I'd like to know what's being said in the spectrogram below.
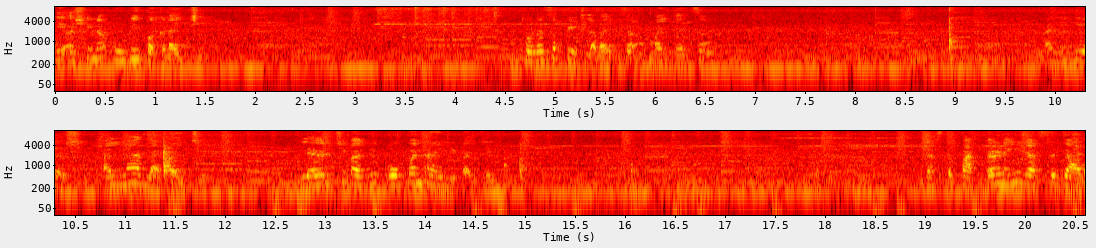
ही अशी ना उभी पकडायची. थोडंसं पीठ लावायचं मैद्याचं. आणि अशी अल्लाद लाटायची. लेअरची बाजू ओपन राहिली पाहिजे. जास्त पातळ नाही जास्त जाड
